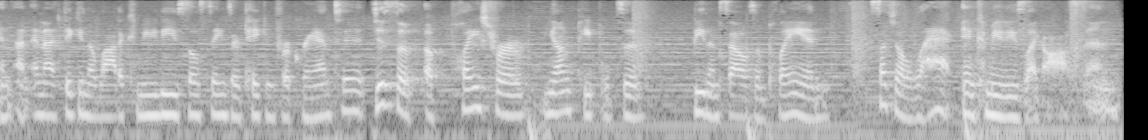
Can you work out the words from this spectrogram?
And, and, I think in a lot of communities, those things are taken for granted. Just a, a place for young people to be themselves and play in such a lack in communities like Austin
